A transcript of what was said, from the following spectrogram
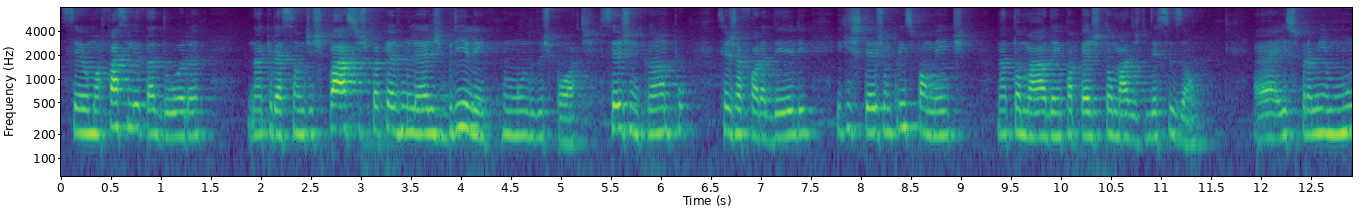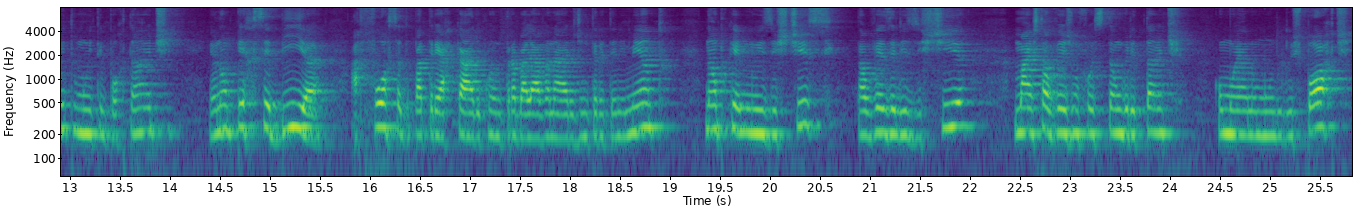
ser uma facilitadora na criação de espaços para que as mulheres brilhem no mundo do esporte, seja em campo, seja fora dele, e que estejam principalmente na tomada, em papéis de tomada de decisão. É, isso para mim é muito, muito importante. Eu não percebia a força do patriarcado quando trabalhava na área de entretenimento, não porque ele não existisse, talvez ele existia, mas talvez não fosse tão gritante como é no mundo do esporte.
